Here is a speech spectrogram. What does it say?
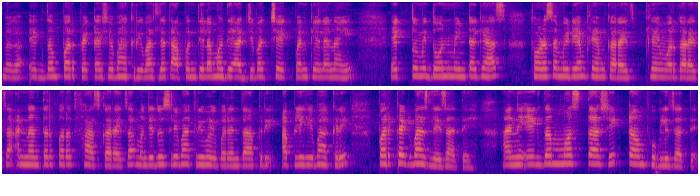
बघा एकदम परफेक्ट अशी भाकरी भाजल्यात. आपण तिला मध्ये अजिबात चेक पण केलं नाही. एक तुम्ही दोन मिनटं गॅस थोडासा मीडियम फ्लेम करायचं फ्लेमवर करायचा आणि नंतर परत फास्ट करायचा. म्हणजे दुसरी भाकरी होईपर्यंत आपली आपली ही भाकरी परफेक्ट भाजली जाते. आणि एकदम मस्त अशी टम फुगली जाते.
